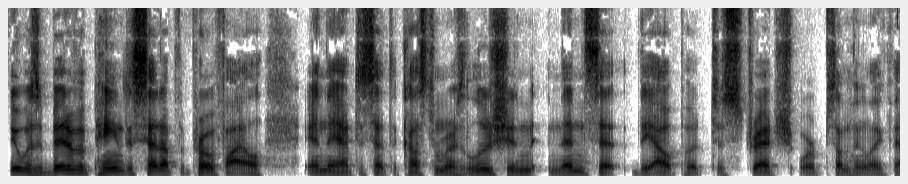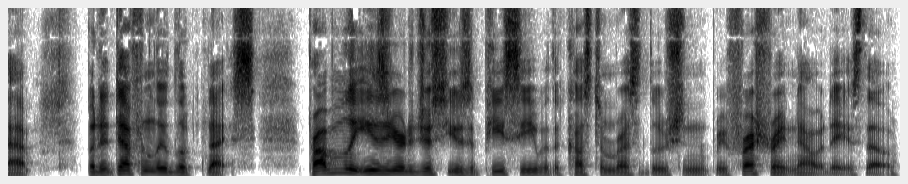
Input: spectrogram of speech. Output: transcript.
It was a bit of a pain to set up the profile, and they had to set the custom resolution and then set the output to stretch or something like that, but it definitely looked nice. Probably easier to just use a PC with a custom resolution refresh rate nowadays, though.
